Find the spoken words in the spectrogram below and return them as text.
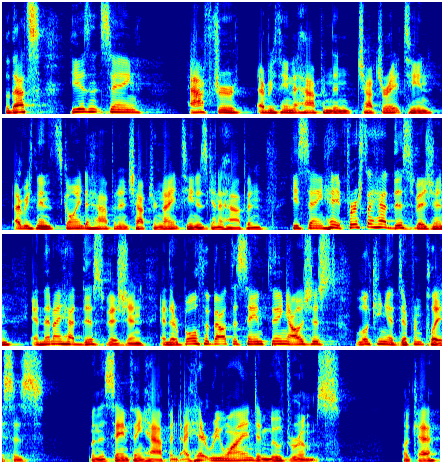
so that's, he isn't saying, after everything that happened in chapter 18, everything that's going to happen in chapter 19 is going to happen. He's saying, hey, first I had this vision, and then I had this vision, and they're both about the same thing. I was just looking at different places when the same thing happened. I hit rewind and moved rooms. Okay?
